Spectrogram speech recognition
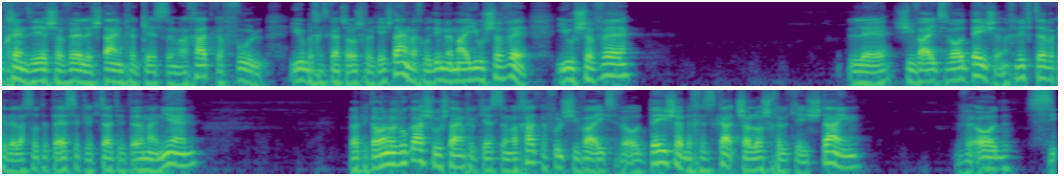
ובכן זה יהיה שווה ל-2 חלקי 21 כפול u בחזקת 3 חלקי 2, ואנחנו יודעים למה u שווה. u שווה ל-7x ועוד 9. נחליף צבע כדי לעשות את העסק לקצת יותר מעניין. והפתרון המבוקש הוא 2 חלקי 21 כפול 7x ועוד 9 בחזקת 3 חלקי 2 ועוד c.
